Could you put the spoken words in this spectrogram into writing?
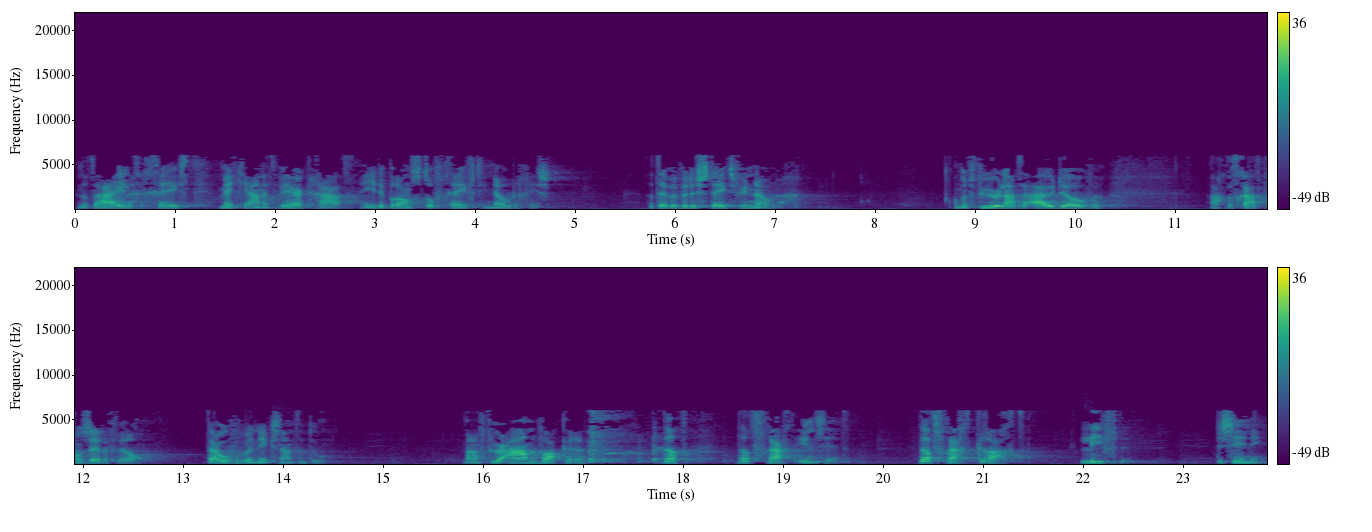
En dat de Heilige Geest met je aan het werk gaat en je de brandstof geeft die nodig is. Dat hebben we dus steeds weer nodig. Want een vuur laten uitdoven, ach, dat gaat vanzelf wel. Daar hoeven we niks aan te doen. Maar een vuur aanwakkeren, dat, dat vraagt inzet. Dat vraagt kracht, liefde, bezinning.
